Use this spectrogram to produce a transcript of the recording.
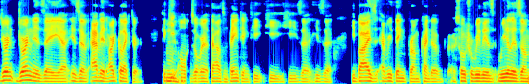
Jordan, Jordan is a uh, is an avid art collector. I think mm. he owns over a thousand paintings. He he he's a he's a he buys everything from kind of social realism.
